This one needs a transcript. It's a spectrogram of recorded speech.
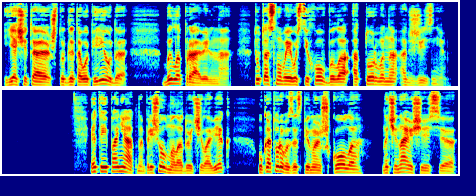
Я считаю, что для того периода было правильно. Тут основа его стихов была оторвана от жизни. Это и понятно. Пришел молодой человек, у которого за спиной школа, начинающаяся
